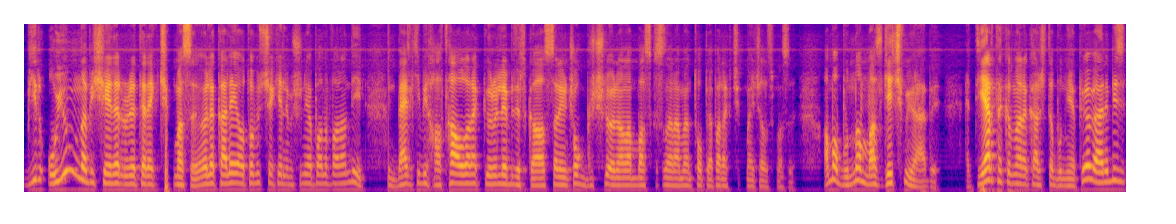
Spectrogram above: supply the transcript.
Bir oyunla bir şeyler üreterek çıkması, öyle kaleye otobüs çekelim şunu yapalım falan değil. Belki bir hata olarak görülebilir Galatasaray'ın çok güçlü ön alan baskısına rağmen top yaparak çıkmaya çalışması. Ama bundan vazgeçmiyor abi. Ya Diğer takımlara karşı da bunu yapıyor ve hani biz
